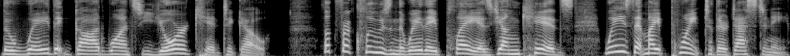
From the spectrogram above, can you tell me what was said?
the way that God wants your kid to go. Look for clues in the way they play as young kids, ways that might point to their destiny.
